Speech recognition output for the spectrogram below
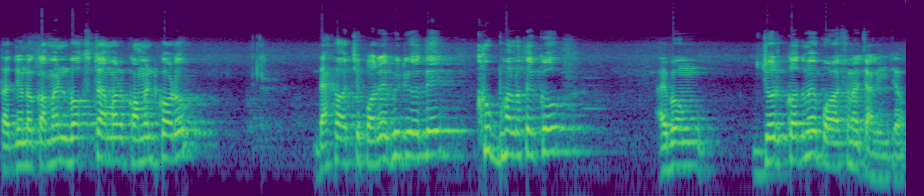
তার জন্য কমেন্ট বক্সটা আমার কমেন্ট করো। দেখা হচ্ছে পরের ভিডিওতে। খুব ভালো থেকো এবং জোর কদমে পড়াশোনা চালিয়ে যাও।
